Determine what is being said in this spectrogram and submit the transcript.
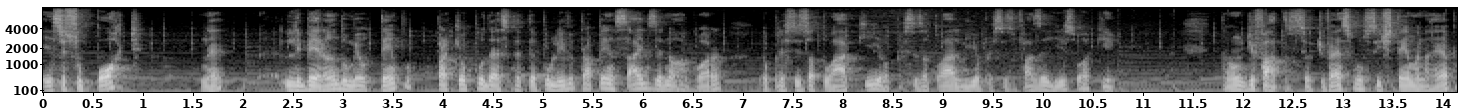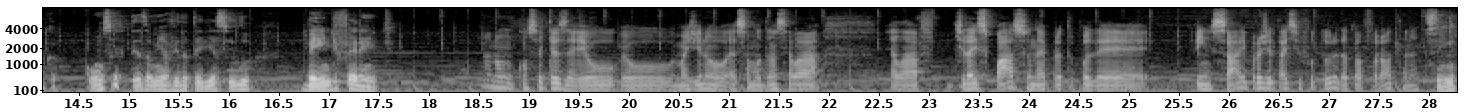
esse suporte, né, liberando o meu tempo para que eu pudesse ter tempo livre para pensar e dizer, não, agora eu preciso atuar aqui, eu preciso atuar ali, eu preciso fazer isso ou aquilo. Então, de fato, se eu tivesse um sistema na época, com certeza a minha vida teria sido bem diferente. Ah, não, com certeza. Eu, eu imagino essa mudança, ela, ela te dá espaço, né, para tu poder pensar e projetar esse futuro da tua frota, né? Sim.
